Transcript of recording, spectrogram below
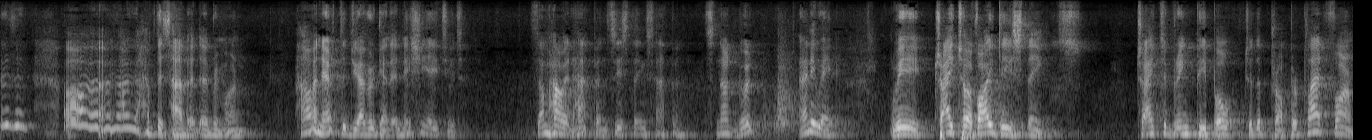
I said, oh, I have this habit every morning. How on earth did you ever get initiated? Somehow it happens, these things happen. It's not good. Anyway, we try to avoid these things. Try to bring people to the proper platform.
